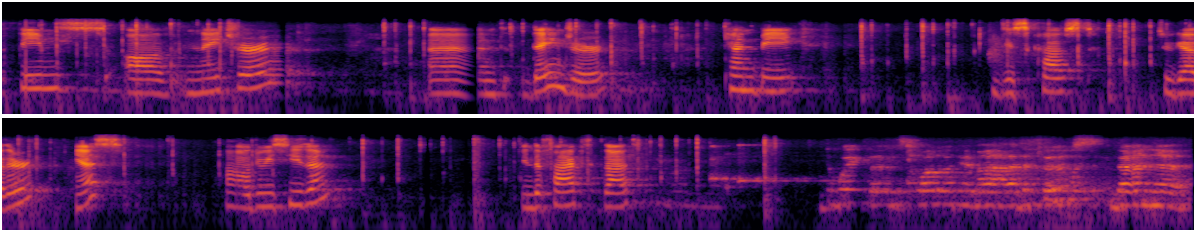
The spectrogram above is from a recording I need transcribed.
The themes of nature and danger can be discussed together. Yes? How do we see them? In the fact that The way that he swallowed him uh, at the first, then uh,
